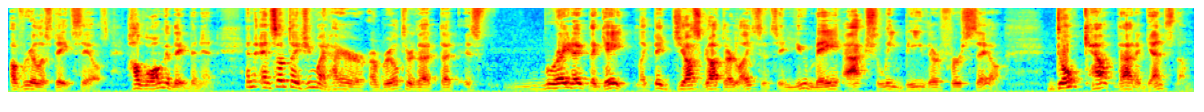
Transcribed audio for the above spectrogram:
of real estate sales? How long have they been in? And and sometimes you might hire a realtor that that is right out the gate, like they just got their license, and you may actually be their first sale. Don't count that against them,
